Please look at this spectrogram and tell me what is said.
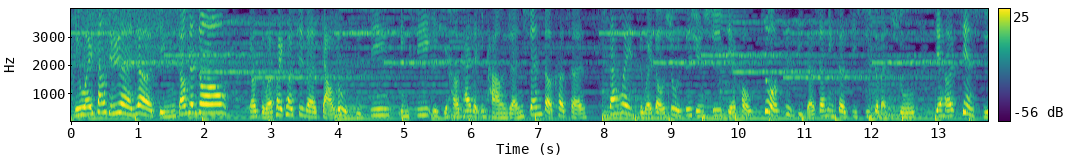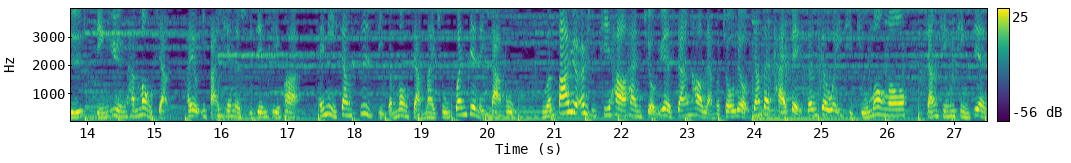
紫薇商学院热情招生中。由紫薇会客室的小鹿、子欣、林夕一起合开的一堂人生的课程，三位紫薇斗数咨询师解剖《做自己的生命设计师》这本书，结合现实、行运和梦想，还有一百天的时间计划，陪你向自己的梦想迈出关键的一大步。我们八月二十七号和九月三号两个周六将在台北跟各位一起逐梦哦。详情请见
